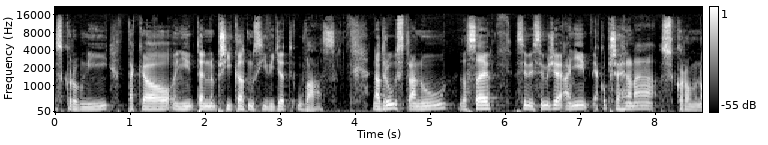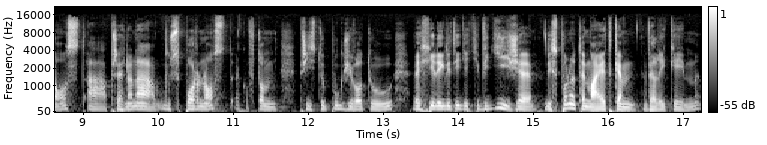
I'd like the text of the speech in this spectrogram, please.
skromní, tak oni ten příklad musí vidět u vás. Na druhou stranu zase si myslím, že ani jako přehnaná skromnost a přehnaná úspornost jako v tom přístupu k životu ve chvíli, kdy ty děti vidí, že disponujete majetkem velikým,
